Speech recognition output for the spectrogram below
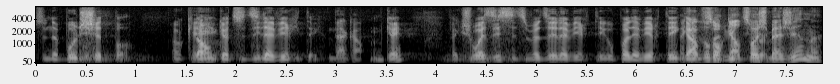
tu ne bullshit pas. OK. Donc, que tu dis la vérité. D'accord. OK? Fait que choisis si tu veux dire la vérité ou pas la vérité. Fait que Garde nous autres, on celui regarde que tu pas, veux. j'imagine.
